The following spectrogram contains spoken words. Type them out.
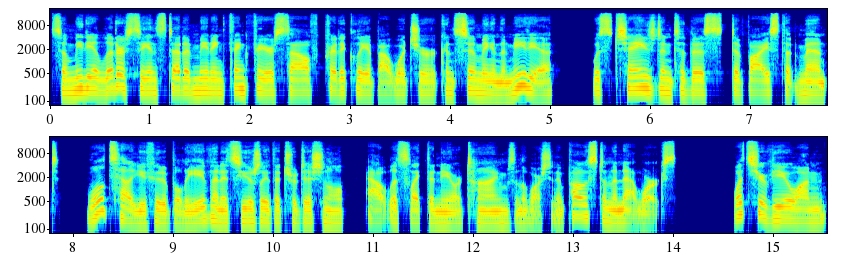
So media literacy, instead of meaning think for yourself critically about what you're consuming in the media, was changed into this device that meant we'll tell you who to believe. And it's usually the traditional outlets like the New York Times and the Washington Post and the networks. What's your view on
